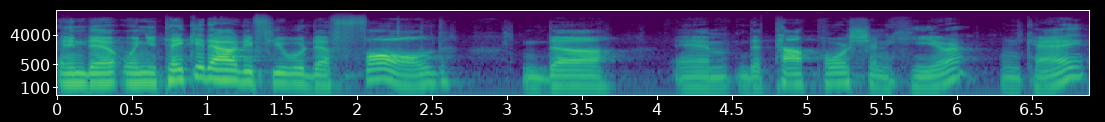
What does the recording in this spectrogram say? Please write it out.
And uh, when you take it out, if you would have fold the, um, the top portion here, okay,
